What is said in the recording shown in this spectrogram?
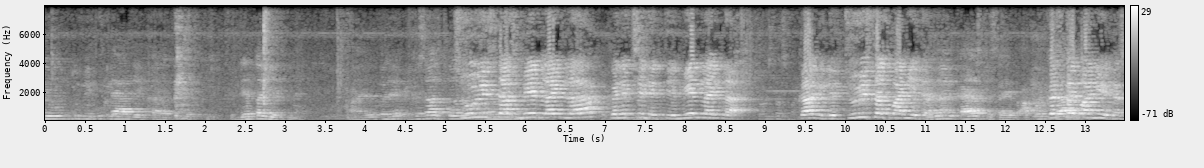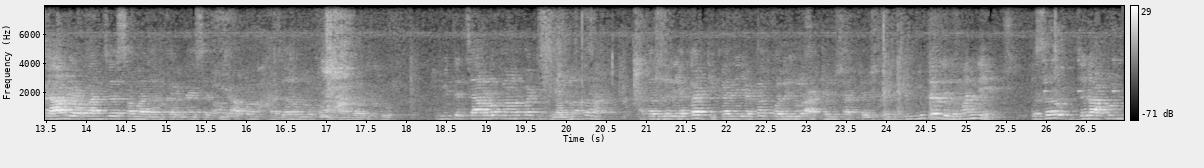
देऊन तुम्ही कुठल्या अधिकारात देता येत नाही. चोवीस तास मेन लाईनला कनेक्शन येते मेन लाईनला का दिले चोवीस तास पाणी येते. काय असतं साहेब? आपण कसं काय पाणी येतं? चार लोकांचं समाधान करण्यासाठी आपण हजारो लोकांना अंगावर देतो तुम्ही त्या चार लोकांना पाठीशी घालू नका ना. आता जर एका ठिकाणी एका कॉलेजवर अठ्ठावीस अठ्ठावीस कनेक्शन मीटर दिलं मान्य. तसं जर आपण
